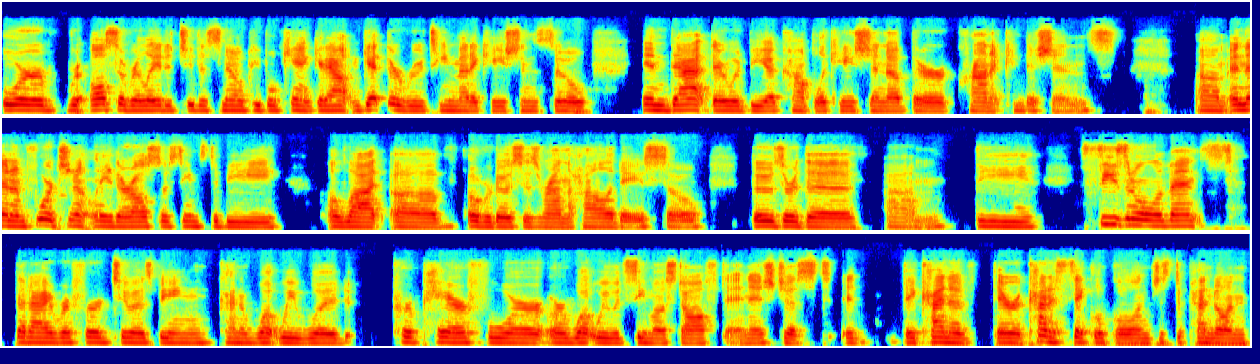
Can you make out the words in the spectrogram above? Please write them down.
Or re- also related to the snow people can't get out and get their routine medications. So in that there would be a complication of their chronic conditions. Um, and then unfortunately there also seems to be a lot of overdoses around the holidays. So those are the um, the seasonal events that i referred to as being kind of what we would prepare for or what we would see most often. Is just it, they kind of they're kind of cyclical and just depend on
